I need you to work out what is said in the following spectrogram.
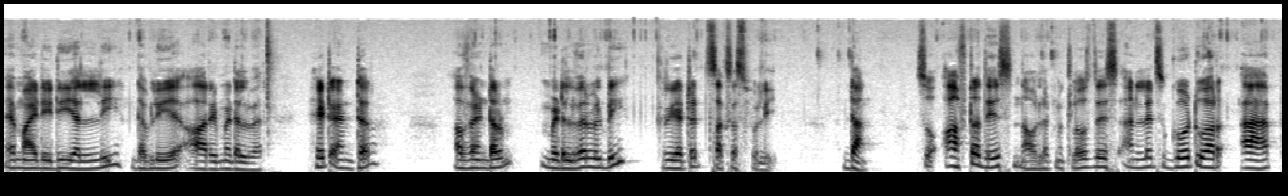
middle w-a-r-e middleware. Hit enter. A vendor middleware will be created successfully. Done. So after this now let me close this and let's go to our app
